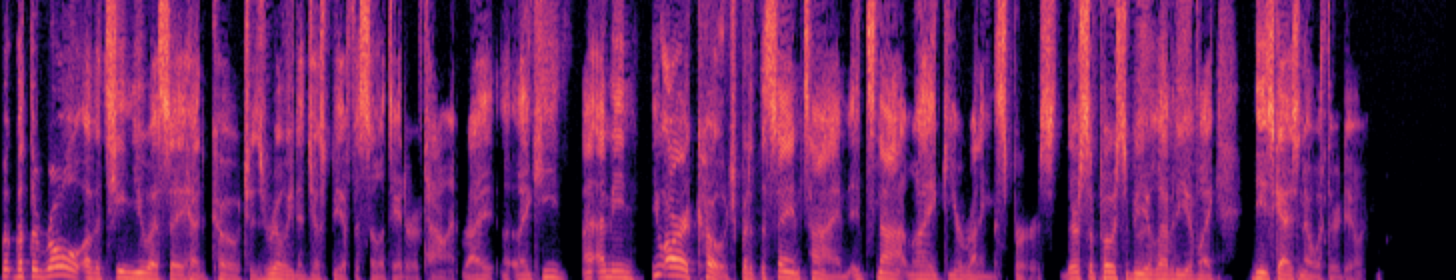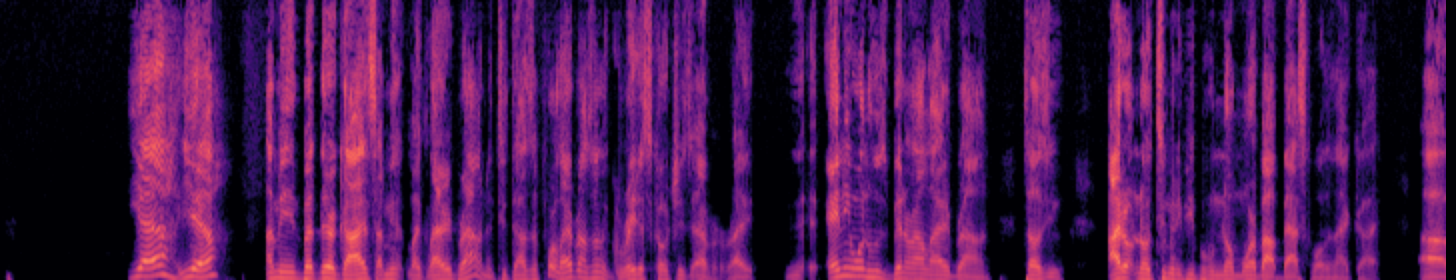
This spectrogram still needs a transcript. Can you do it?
But but the role of a Team USA head coach is really to just be a facilitator of talent, right? Like he, I mean, you are a coach, but at the same time, it's not like you're running the Spurs. There's supposed to be a levity of like these guys know what they're doing. Yeah, yeah. I mean, but there are guys. I mean, like Larry Brown in 2004. Larry Brown's one of the greatest coaches ever, right? Anyone who's been around Larry Brown tells you, I don't know too many people who know more about basketball than that guy. Uh,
